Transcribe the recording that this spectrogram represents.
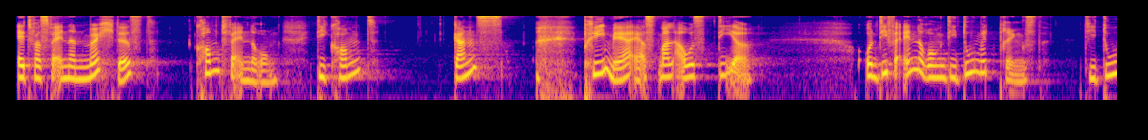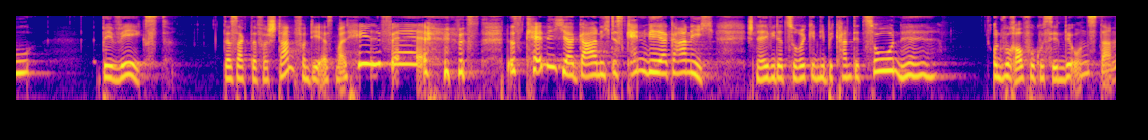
etwas verändern möchtest, kommt Veränderung. Die kommt ganz primär erstmal aus dir. Und die Veränderung, die du mitbringst, die du bewegst, da sagt der Verstand von dir erstmal, Hilfe, das, das kenne ich ja gar nicht, das kennen wir ja gar nicht. Schnell wieder zurück in die bekannte Zone. Und worauf fokussieren wir uns dann?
